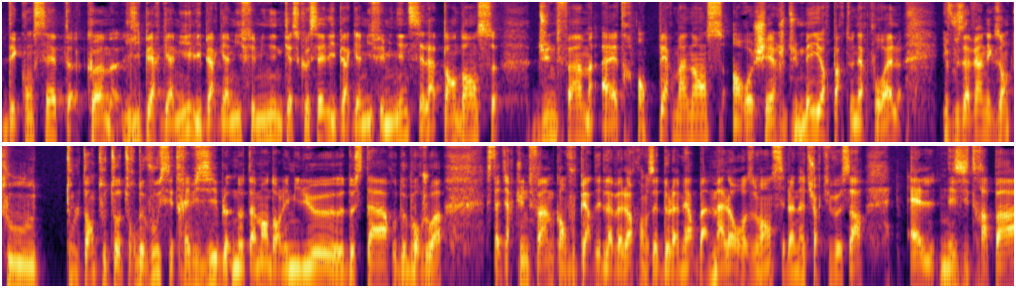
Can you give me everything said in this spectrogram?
des concepts comme l'hypergamie. L'hypergamie féminine, qu'est-ce que c'est? L'hypergamie féminine, c'est la tendance d'une femme à être en permanence en recherche du meilleur partenaire pour elle. Et vous avez un exemple tout tout le temps, tout autour de vous, c'est très visible, notamment dans les milieux de stars ou de bourgeois. C'est-à-dire qu'une femme, quand vous perdez de la valeur, quand vous êtes de la merde, bah malheureusement, c'est la nature qui veut ça. Elle n'hésitera pas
